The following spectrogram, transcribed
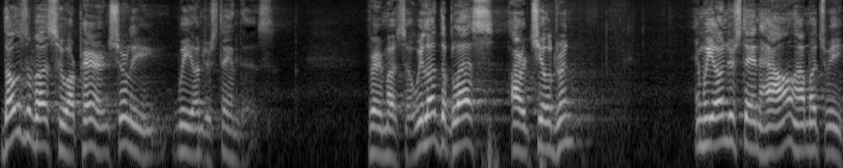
those of us who are parents, surely we understand this very much so. We love to bless our children. And we understand how, how much we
